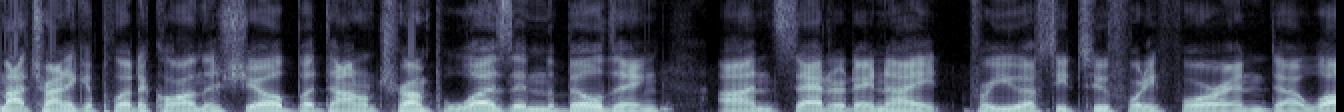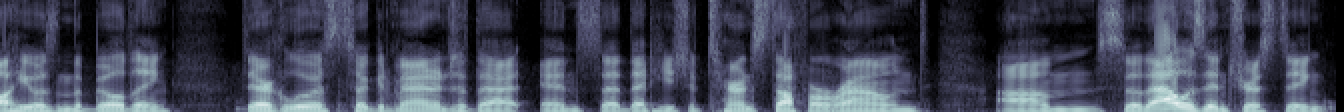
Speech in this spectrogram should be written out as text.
not trying to get political on this show, but Donald Trump was in the building on Saturday night for UFC 244, and uh, while he was in the building, Derrick Lewis took advantage of that and said that he should turn stuff around. Um, so that was interesting.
